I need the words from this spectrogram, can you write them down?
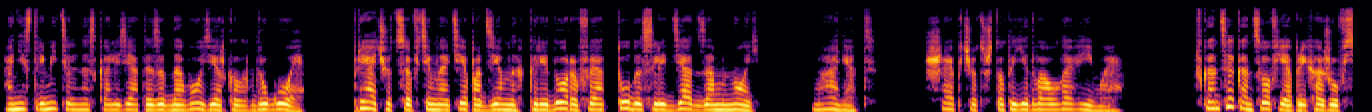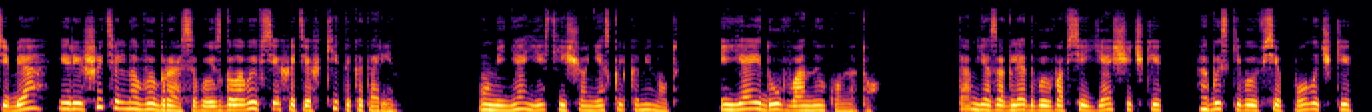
Они стремительно скользят из одного зеркала в другое, прячутся в темноте подземных коридоров и оттуда следят за мной. Манят, шепчут что-то едва уловимое. В конце концов я прихожу в себя и решительно выбрасываю из головы всех этих Кит и Катарин. У меня есть еще несколько минут, и я иду в ванную комнату. Там я заглядываю во все ящички, обыскиваю все полочки,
